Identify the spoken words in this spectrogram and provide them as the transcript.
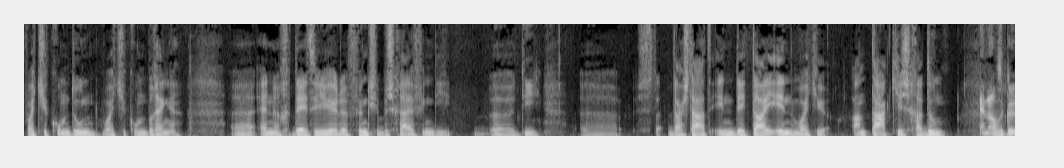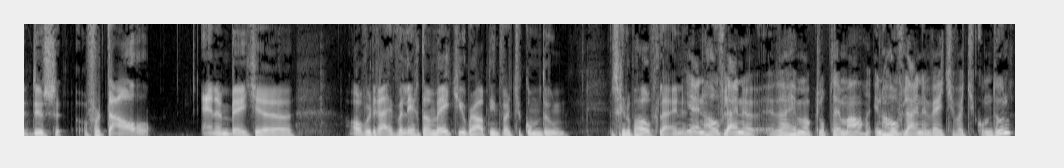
wat je komt doen, wat je komt brengen. Uh, en een gedetailleerde functiebeschrijving, die, uh, die, daar staat in detail in wat je aan taakjes gaat doen. En als ik het dus vertaal en een beetje overdrijven ligt, dan weet je überhaupt niet wat je komt doen. Misschien op hoofdlijnen. Ja, in hoofdlijnen dat helemaal, klopt helemaal. In hoofdlijnen weet je wat je komt doen.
